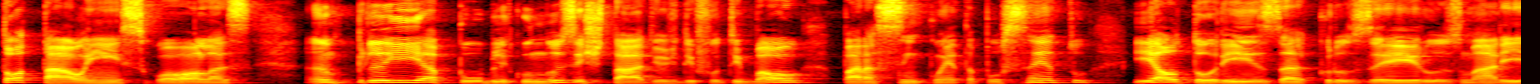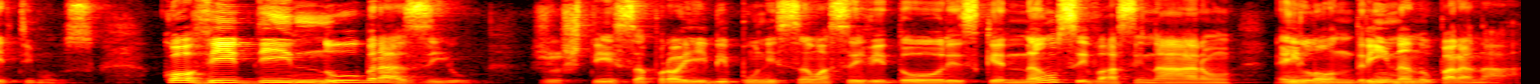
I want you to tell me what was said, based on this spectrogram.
total em escolas, amplia público nos estádios de futebol para 50% e autoriza cruzeiros marítimos. Covid no Brasil. Justiça proíbe punição a servidores que não se vacinaram em Londrina, no Paraná.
